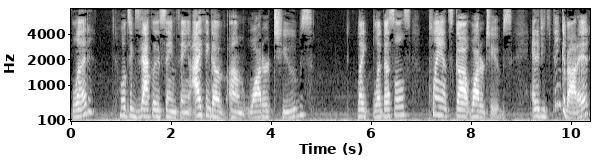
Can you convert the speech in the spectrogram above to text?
Blood? Well, it's exactly the same thing. I think of um, water tubes, like blood vessels. Plants got water tubes. And if you think about it,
